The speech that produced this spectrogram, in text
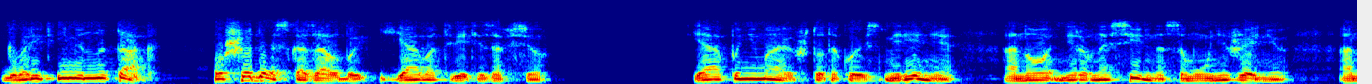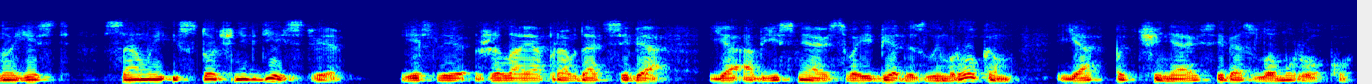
говорит именно так. Ошеде сказал бы «я в ответе за все». Я понимаю, что такое смирение, оно не равносильно самоунижению, оно есть самый источник действия. Если, желая оправдать себя, я объясняю свои беды злым роком, я подчиняю себя злому року.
